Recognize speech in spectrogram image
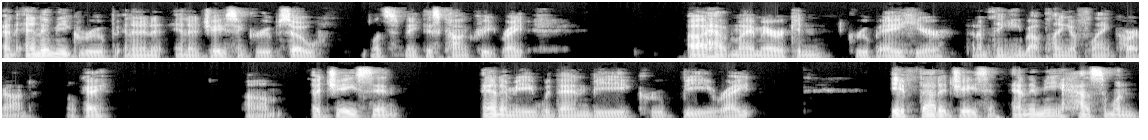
an enemy group, and an, an adjacent group. So let's make this concrete, right? I have my American group A here that I'm thinking about playing a flank card on. Okay. Um, adjacent enemy would then be group B, right? If that adjacent enemy has someone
